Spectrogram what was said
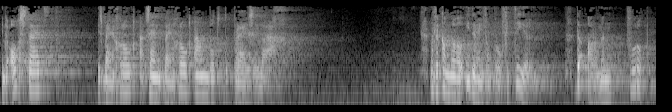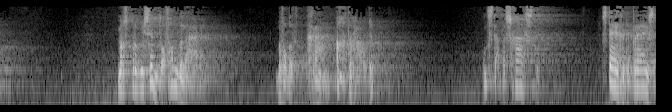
In de oogsttijd is bij een groot, zijn bij een groot aanbod de prijzen laag. Maar daar kan dan wel iedereen van profiteren. De armen voorop. Maar als producent of handelaren bijvoorbeeld graan achterhouden, ontstaat er schaarste. Stijgen de prijzen.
